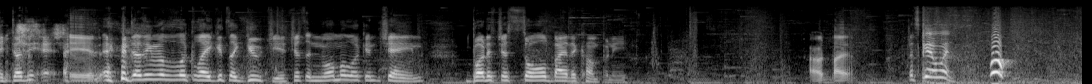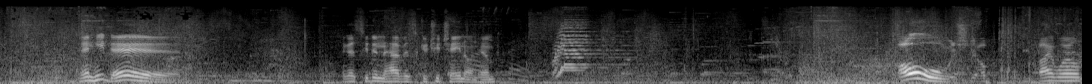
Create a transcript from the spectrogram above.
it doesn't. A. It, it doesn't even look like it's like Gucci. It's just a normal looking chain, but it's just sold by the company. I would buy it. Let's get one! Woo! And he did. I guess he didn't have his Gucci chain on him. Oh, oh,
